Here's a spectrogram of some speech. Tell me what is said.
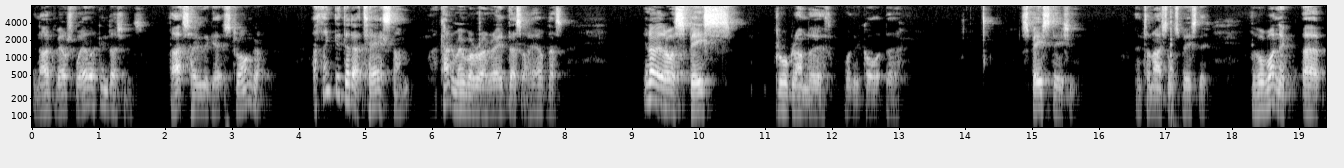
and adverse weather conditions. That's how they get stronger. I think they did a test. I'm, I can not remember where I read this or heard this. You know, there was a space program, the, what do you call it, the space station, International Space Station. They were wanting to uh,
